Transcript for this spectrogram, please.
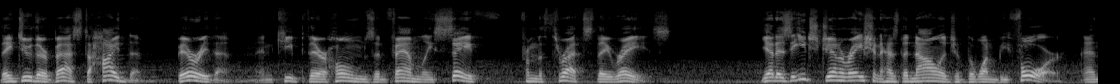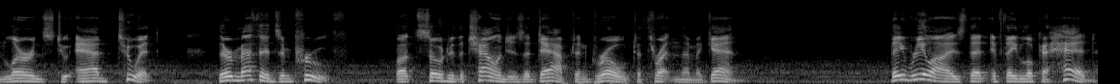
They do their best to hide them, bury them, and keep their homes and families safe from the threats they raise. Yet, as each generation has the knowledge of the one before and learns to add to it, their methods improve, but so do the challenges adapt and grow to threaten them again. They realize that if they look ahead,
